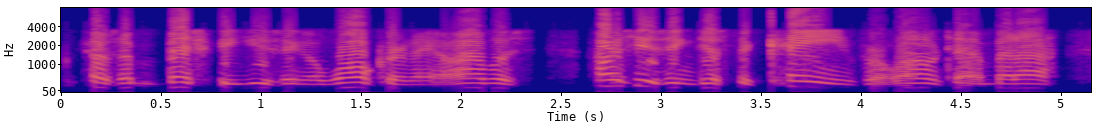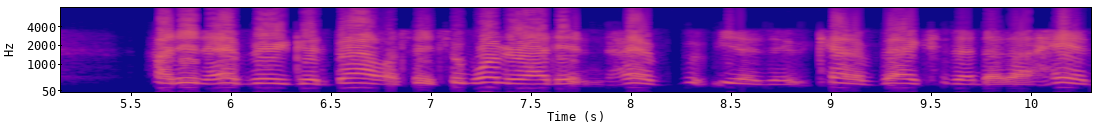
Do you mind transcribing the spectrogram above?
because I'm basically using a walker now. I was I was using just a cane for a long time, but I I didn't have very good balance. It's a wonder I didn't have you know the kind of accident that I had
